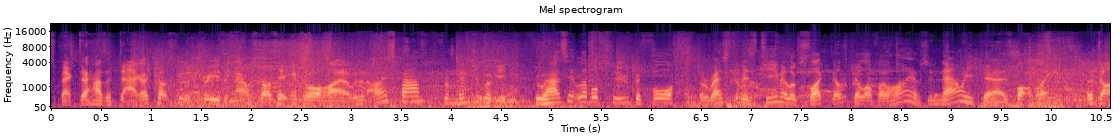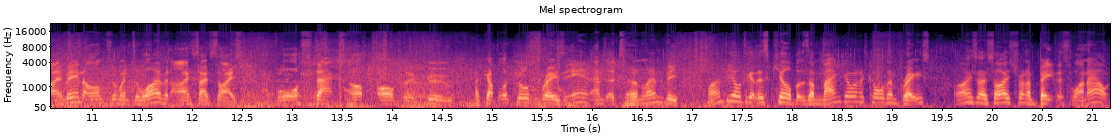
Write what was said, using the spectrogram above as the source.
Spectre has a dagger, cuts through the trees, and now starts hitting into Ohaiyo with an ice path from Ninja Boogie, who has hit level 2 before the rest of his team, it looks like, they'll kill off Ohaiyo, so now he cares. Bottom lane, the dive in onto Winter Wyvern, Ice Ice Ice. Four stacks up of the goo, a couple of cool sprays in, and Eternal Envy might be able to get this kill, but there's a Mango and a Cold Embrace. Ice Ice Ice trying to bait this one out.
